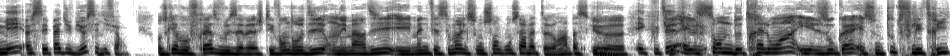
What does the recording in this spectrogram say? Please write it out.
mais euh, c'est pas du bio, c'est différent. en tout cas vos fraises vous les avez achetées vendredi on est mardi et manifestement elles sont sans conservateur hein, parce que euh, Écoutez, elles je- sentent de très loin et elles ont quand même, elles sont toutes flétries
